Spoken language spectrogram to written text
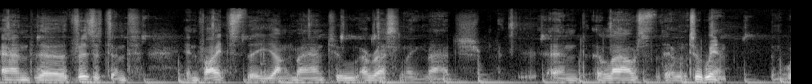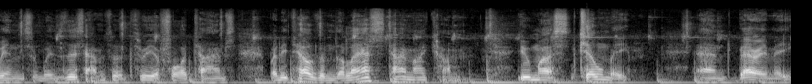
and the visitant invites the young man to a wrestling match and allows them to win. And wins and wins. This happens to him three or four times, but he tells them, "The last time I come, you must kill me and bury me,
